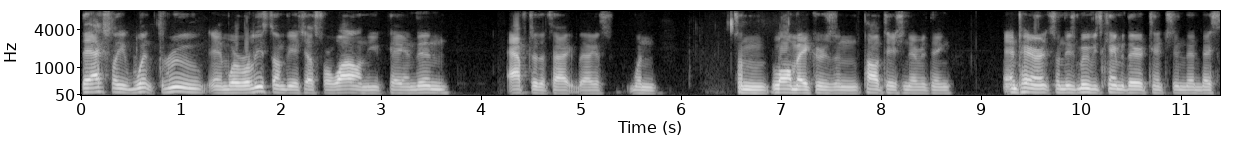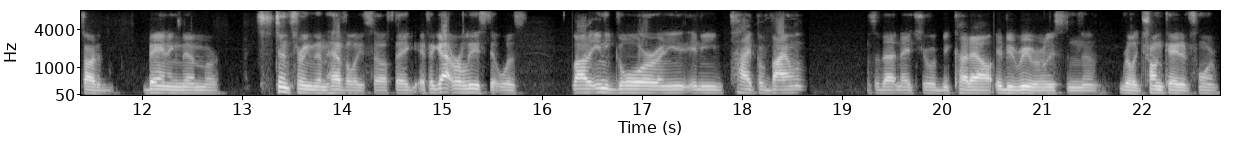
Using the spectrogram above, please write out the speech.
they actually went through and were released on VHS for a while in the UK, and then after the fact, I guess when some lawmakers and politicians and everything and parents when these movies came to their attention then they started banning them or censoring them heavily so if they if it got released it was a lot of any gore any any type of violence of that nature would be cut out it'd be re-released in a really truncated form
